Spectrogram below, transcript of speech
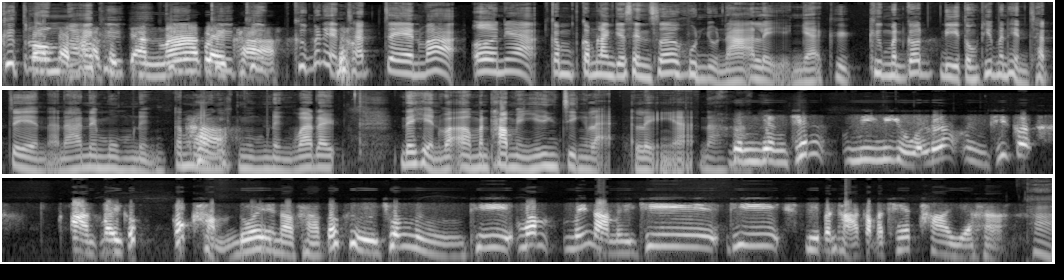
คือตรงมาคือจันมากเลยค่ะ คือมันเห็นชัดเจนว่า เออเนี่ยกำกำลังจะเซ็นเซอร์คุณอยู่นะอะไรอย่างเงี้ยคือคือมันก็ดีตรงที่มันเห็นชัดเจนนะในมุมหนึ่งถ้ามองอีกมุมหนึ่งว่าได้ได้เห็นว่าเออมันทำอย่างนี้จริง ๆ แหละอะไรอย่างเงี้ยนะอย่างอย่างเช่นมีมีอยู่เรื่องหนึ่งที่ก็อ่านไปก็ก็ขำด้วยนะคะ ก็คือช่วงหนึ่งที่เมื่อไม่นานมานี้ที่ที่มีปัญหากับประเทศไทยอะค่ะค่ะ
